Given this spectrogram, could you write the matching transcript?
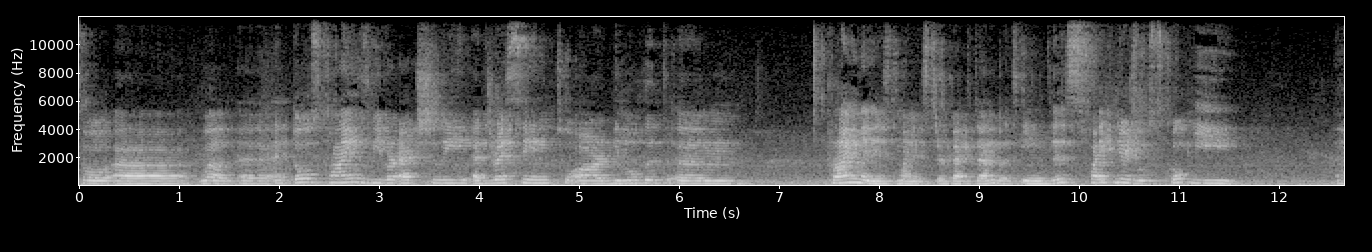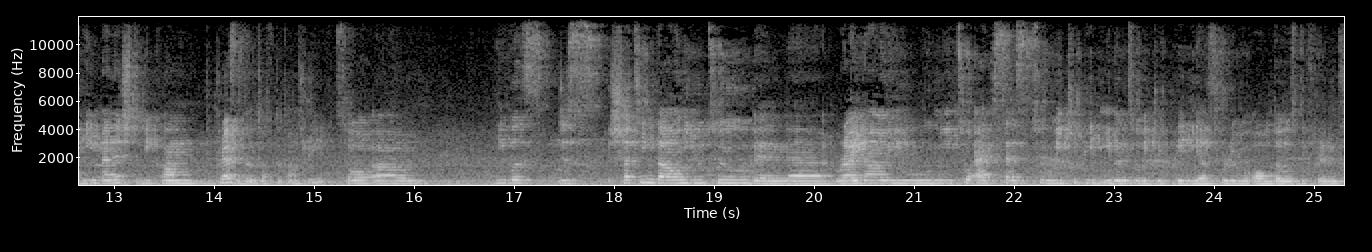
So, uh, well, uh, at those times we were actually addressing to our beloved um, prime minister back then, but in this five years of scope, he he managed to become the president of the country. So um, he was just shutting down YouTube, and uh, right now you need to access to Wikipedia, even to Wikipedia through all those different,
